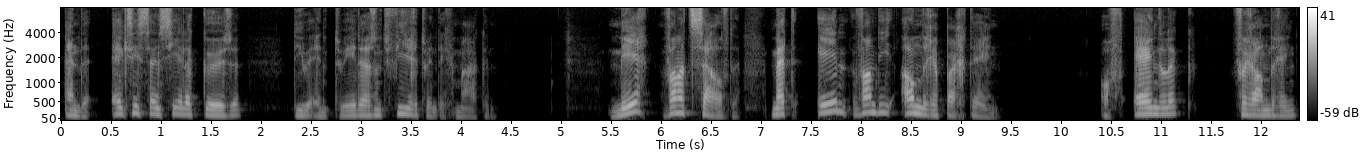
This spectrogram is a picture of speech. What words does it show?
en de existentiële keuze die we in 2024 maken. Meer van hetzelfde met één van die andere partijen. Of eindelijk verandering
